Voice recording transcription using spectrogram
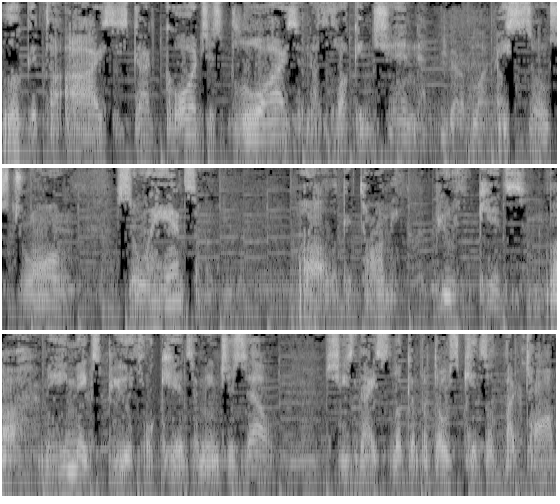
Look at the eyes. He's got gorgeous blue eyes and a fucking chin. He's so strong, so handsome. Oh, look at Tommy. Beautiful kids. Oh, I mean, he makes beautiful kids. I mean, Gisele, she's nice looking, but those kids look like Tom.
